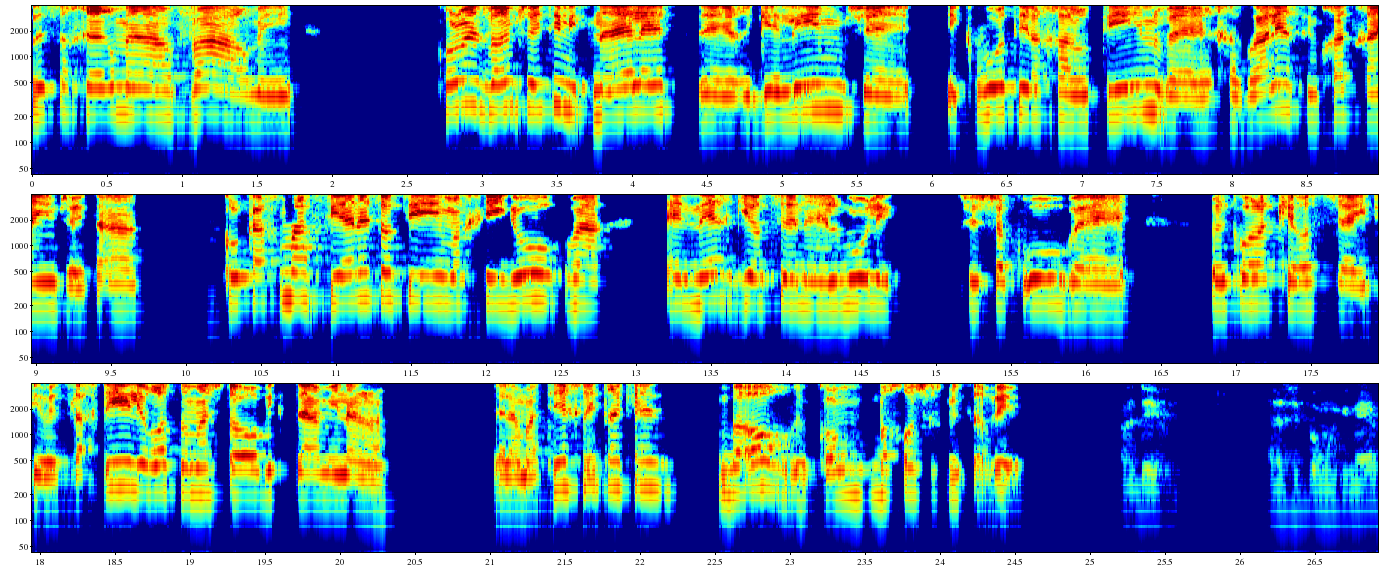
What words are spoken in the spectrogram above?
לשחרר מהעבר, מכל מיני דברים שהייתי מתנהלת, הרגלים שעיכבו אותי לחלוטין, וחזרה לי השמחת חיים שהייתה כל כך מאפיינת אותי עם החיוך והאנרגיות שנעלמו לי, ששקעו ב... בין כל הכאוס שהייתי, והצלחתי לראות ממש את האור בקצה המנהרה. ולמדתי איך להתרכז באור במקום בחושך מסביב. מדהים. זה סיפור מגניב.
